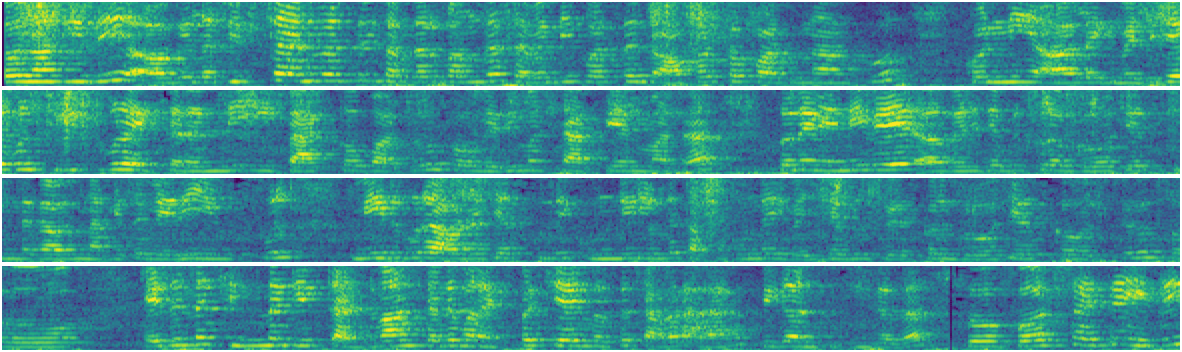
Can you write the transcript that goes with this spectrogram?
సో నాకు ఇది వీళ్ళ ఫిఫ్త్ యానివర్సరీ సందర్భంగా సెవెంటీ పర్సెంట్ ఆఫర్తో పాటు నాకు కొన్ని లైక్ వెజిటేబుల్ సీడ్స్ కూడా ఇచ్చారండి ఈ ప్యాక్తో పాటు. సో వెరీ మచ్ హ్యాపీ అనమాట సో నేను ఎనీవే వెజిటేబుల్స్ కూడా గ్రో చేసుకుంటా కాబట్టి నాకైతే వెరీ యూస్ఫుల్ మీరు కూడా ఆర్డర్ చేసుకుని కుండీలు ఉంటే తప్పకుండా ఈ వెజిటేబుల్స్ వేసుకొని గ్రో చేసుకోవచ్చు. సో ఏదైనా చిన్న గిఫ్ట్ అడ్వాన్స్ కంటే మనం ఎక్స్పెక్ట్ చేయని వస్తే చాలా హ్యాపీగా అనిపిస్తుంది కదా. సో ఫస్ట్ అయితే ఇది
